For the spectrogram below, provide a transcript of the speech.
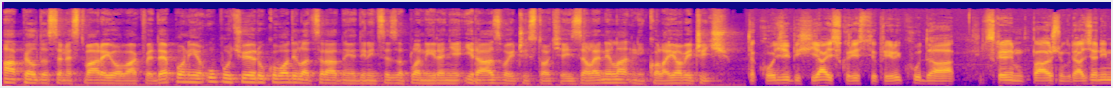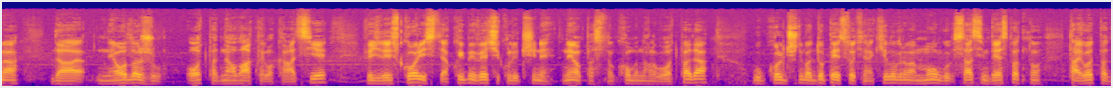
Apel da se ne stvaraju ovakve deponije upućuje rukovodilac radne jedinice za planiranje i razvoj čistoće i zelenila Nikola Jovičić. Takođe bih ja iskoristio priliku da skrenem pažnju građanima da ne odlažu otpad na ovakve lokacije, već da iskoriste, ako imaju veće količine neopasnog komunalnog otpada, u količinama do 500 kg mogu sasvim besplatno taj otpad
